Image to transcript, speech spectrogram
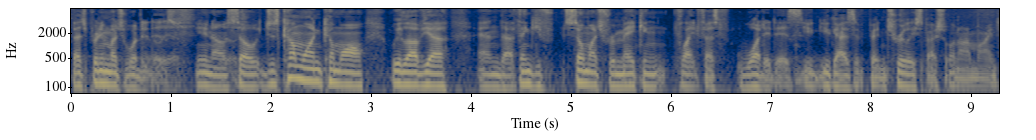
That's pretty much what it is. You know, so just come one, come all. We love you, and uh, thank you f- so much for making Flite Fest what it is. You, you guys have been truly special in our mind.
